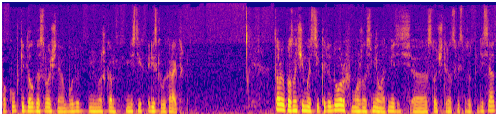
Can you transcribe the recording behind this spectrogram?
покупки долгосрочные будут немножко нести рисковый характер. Второй по значимости коридор можно смело отметить э, 114 850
